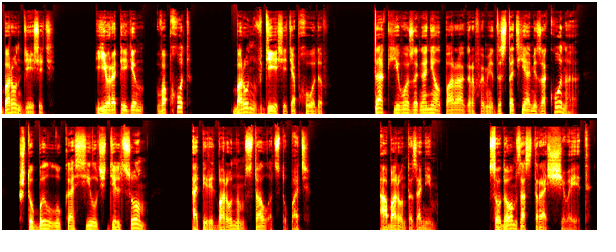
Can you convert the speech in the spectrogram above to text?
барон десять. Европегин в обход, барон в десять обходов. Так его загонял параграфами да статьями закона, что был Лука Силыч дельцом, а перед бароном стал отступать. А барон-то за ним судом застращивает —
